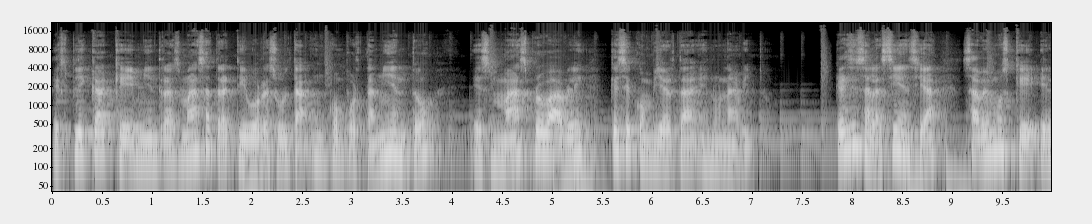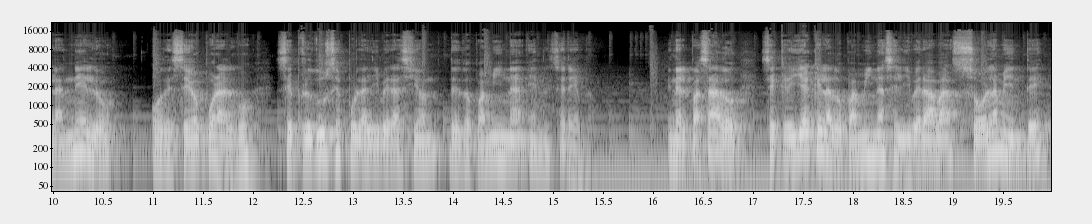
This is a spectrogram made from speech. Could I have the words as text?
explica que mientras más atractivo resulta un comportamiento, es más probable que se convierta en un hábito. Gracias a la ciencia, sabemos que el anhelo o deseo por algo se produce por la liberación de dopamina en el cerebro. En el pasado se creía que la dopamina se liberaba solamente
